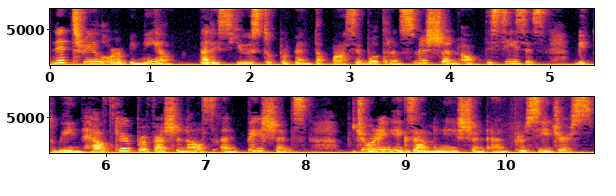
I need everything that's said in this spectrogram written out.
nitrile or vinyl that is used to prevent the possible transmission of diseases between healthcare professionals and patients during examination and procedures.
